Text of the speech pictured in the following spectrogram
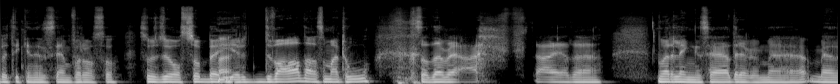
butikken istedenfor også. Så du også bøyer dva, da, som er to. Så det blir eh, Nei, det, nå er det lenge siden jeg har drevet med, med,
